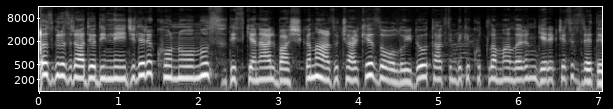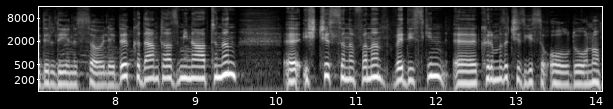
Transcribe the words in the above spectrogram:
Özgürüz Radyo dinleyicileri konuğumuz Disk Genel Başkanı Arzu Çerkezoğlu'ydu. Taksim'deki kutlamaların gerekçesiz reddedildiğini söyledi. Kıdem tazminatının e, işçi sınıfının ve diskin e, kırmızı çizgisi olduğunu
